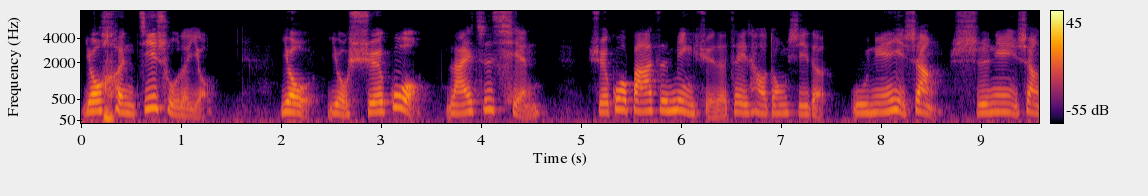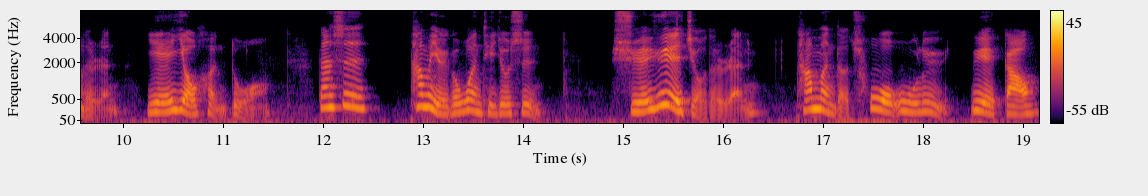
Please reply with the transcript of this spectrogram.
有很基础的，有有有学过来之前学过八字命学的这一套东西的，五年以上、十年以上的人也有很多，但是他们有一个问题，就是学越久的人，他们的错误率。越高，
